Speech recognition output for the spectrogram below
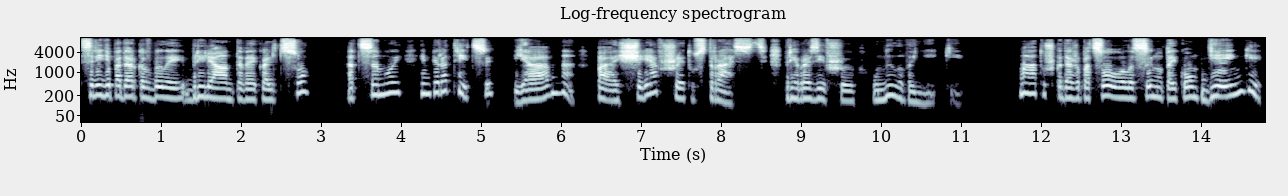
Среди подарков было и бриллиантовое кольцо от самой императрицы, явно поощрявшее эту страсть, преобразившую унылого Ники. Матушка даже подсовывала сыну тайком деньги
